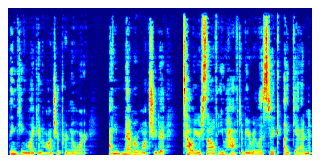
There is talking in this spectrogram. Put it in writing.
thinking like an entrepreneur. I never want you to tell yourself you have to be realistic again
